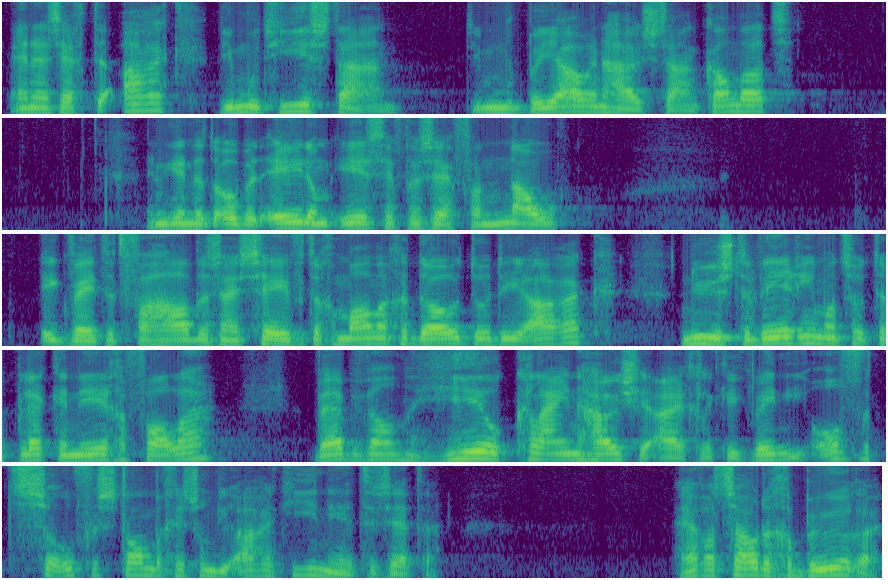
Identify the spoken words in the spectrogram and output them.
En hij zegt, de ark, die moet hier staan. Die moet bij jou in huis staan. Kan dat? En ik denk dat Obed Edom eerst heeft gezegd van, nou, ik weet het verhaal, er zijn 70 mannen gedood door die ark. Nu is er weer iemand zo ter plekke neergevallen. We hebben wel een heel klein huisje eigenlijk. Ik weet niet of het zo verstandig is om die ark hier neer te zetten. Hè, wat zou er gebeuren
